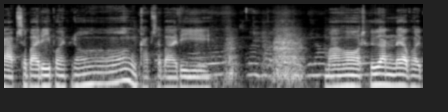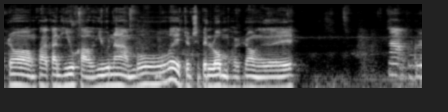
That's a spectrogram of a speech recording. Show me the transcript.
กับสบายดีพ่อแม่พี่น้องกับสบายดี มาหอดเพื่อนพี่น้องมาฮอดเทือนแล้วพ่อแม่พี่น้องพากันหิวข้าวหิวน้ำโอ้ยจนสิเป็นลมพ่อแม่พี่น้องเอ้ยน้ำกูไป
